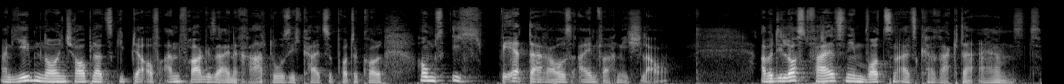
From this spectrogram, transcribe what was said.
An jedem neuen Schauplatz gibt er auf Anfrage seine Ratlosigkeit zu Protokoll. Holmes, ich werd daraus einfach nicht schlau. Aber die Lost Files nehmen Watson als Charakter ernst.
